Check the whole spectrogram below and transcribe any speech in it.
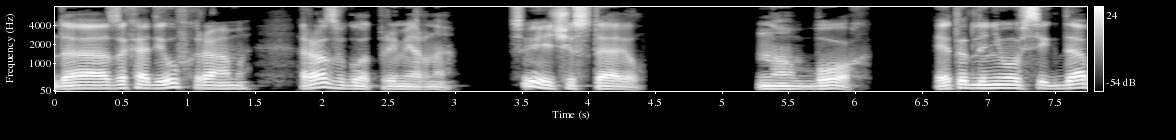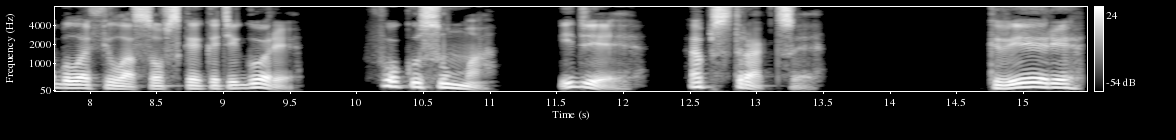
Да, заходил в храмы, раз в год примерно. Свечи ставил. Но Бог — это для него всегда была философская категория. Фокус ума, идея, абстракция. К вере,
